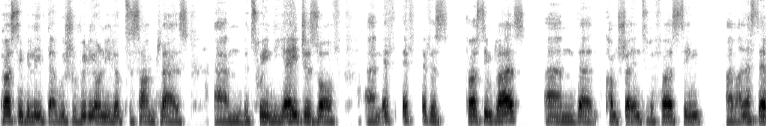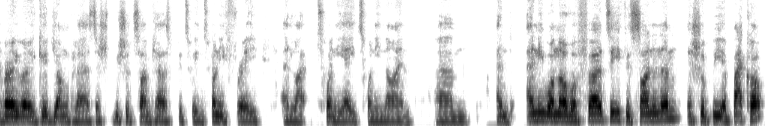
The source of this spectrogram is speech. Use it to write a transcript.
personally believe that we should really only look to sign players um, between the ages of um, if if if it's first team players um, that come straight into the first team, um, unless they're very very good young players, sh- we should sign players between 23 and like 28, 29. Um, and anyone over 30, if you're signing them, it should be a backup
